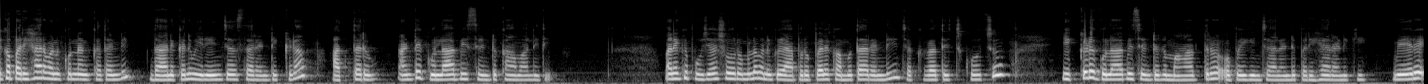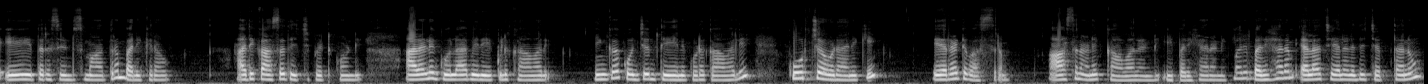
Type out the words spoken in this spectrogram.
ఇక పరిహారం అనుకున్నాం కదండి. దానికని మీరు ఏం చేస్తారంటే ఇక్కడ అత్తరు అంటే గులాబీ సెంటు కావాలి ఇది. మనకి పూజా షోరూంలో మనకు యాభై రూపాయలకు అమ్ముతారండి. చక్కగా తెచ్చుకోవచ్చు. ఇక్కడ గులాబీ సెంటును మాత్రం ఉపయోగించాలండి పరిహారానికి. వేరే ఏ ఇతర సెంట్స్ మాత్రం పనికిరావు. అది కాస్త తెచ్చిపెట్టుకోండి. అలానే గులాబీ రేకులు కావాలి. ఇంకా కొంచెం తేనె కూడా కావాలి. కూర్చోవడానికి ఎర్రటి వస్త్రం ఆసనానికి కావాలండి ఈ పరిహారానికి. మరి పరిహారం ఎలా చేయాలనేది చెప్తాను.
